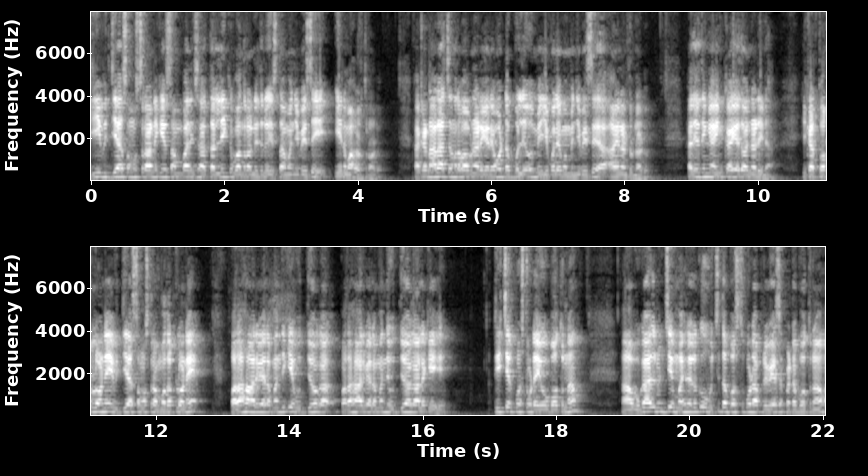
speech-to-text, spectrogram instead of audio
ఈ విద్యా సంవత్సరానికి సంబంధించిన తల్లికి వందల నిధులు ఇస్తామని చెప్పేసి ఈయన మాట్లాడుతున్నాడు. అక్కడ నారా చంద్రబాబు నాయుడు గారు ఏమో డబ్బులు లేవు మేము ఇవ్వలేమని చెప్పేసి ఆయన అంటున్నాడు. అదేవిధంగా ఇంకా ఏదో అని అడిగిన ఇక త్వరలోనే విద్యా సంవత్సరం మొదట్లోనే పదహారు వేల మందికి ఉద్యోగ పదహారు వేల మంది ఉద్యోగాలకి టీచర్ పోస్ట్ కూడా ఇవ్వబోతున్నాం. ఆ ఉగాది నుంచి మహిళలకు ఉచిత బస్సు కూడా ప్రవేశపెట్టబోతున్నాం.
